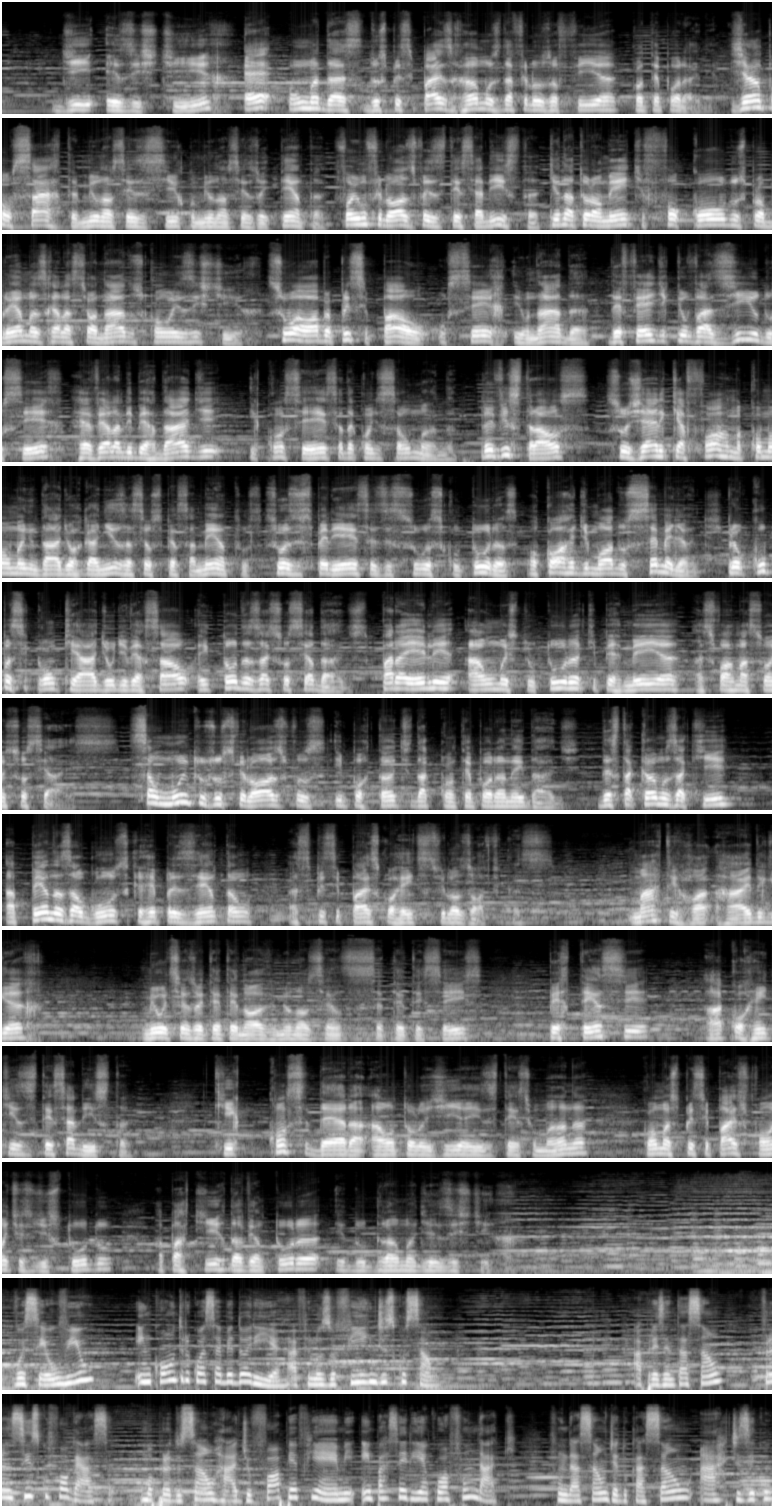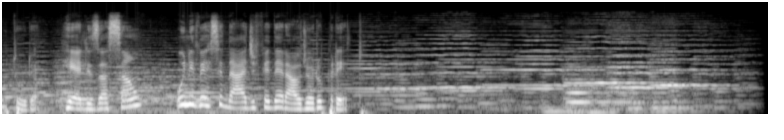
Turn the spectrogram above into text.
de existir, é uma das dos principais ramos da filosofia contemporânea. Jean-Paul Sartre, 1905-1980, foi um filósofo existencialista que naturalmente focou nos problemas relacionados com o existir. Sua obra principal, O Ser e o Nada, defende que o vazio do ser revela a liberdade e consciência da condição humana. Levi Strauss sugere que a forma como a humanidade organiza seus pensamentos, suas experiências e suas culturas ocorre de modo semelhante. Preocupa-se com o que há de universal em todas as sociedades. Para ele, há uma estrutura que permeia as formações sociais. São muitos os filósofos importantes da contemporaneidade. Destacamos aqui apenas alguns que representam as principais correntes filosóficas. Martin Heidegger, 1889-1976, pertence à corrente existencialista, que considera a ontologia e a existência humana como as principais fontes de estudo a partir da aventura e do drama de existir. Você ouviu Encontro com a Sabedoria, a Filosofia em Discussão. Apresentação: Francisco Fogaça, uma produção Rádio FOP FM em parceria com a Fundac, Fundação de Educação, Artes e Cultura. Realização: Universidade Federal de Ouro Preto.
